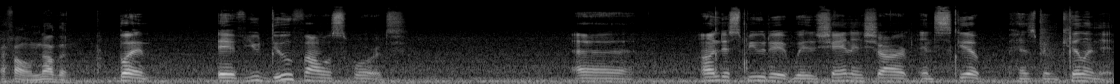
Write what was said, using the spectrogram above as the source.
I follow nothing. but if you do follow sports, uh, undisputed with Shannon Sharpe and Skip has been killing it.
